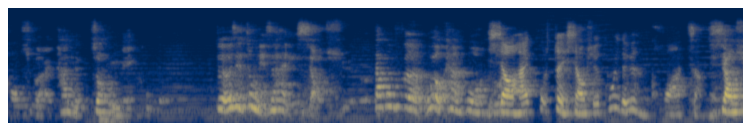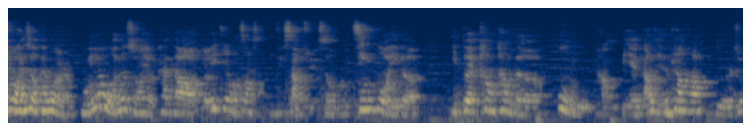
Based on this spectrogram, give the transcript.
po 出来，他女儿终于没哭了。对，而且重点是他已经小学了。大部分我有看过小孩哭，对，小学哭一个月很夸张。小学我还是有看过有人哭，因为我那时候有看到有一天我送小弟去上学的时候，我们经过一个。一对胖胖的父母旁边，然后也是看到他女儿就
